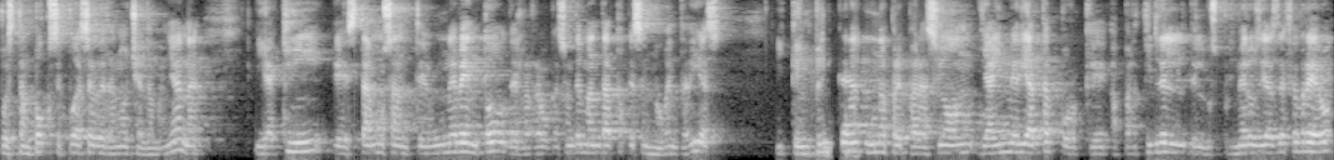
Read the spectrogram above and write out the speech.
pues tampoco se puede hacer de la noche a la mañana. Y aquí estamos ante un evento de la revocación de mandato que es en 90 días y que implica una preparación ya inmediata porque a partir de los primeros días de febrero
